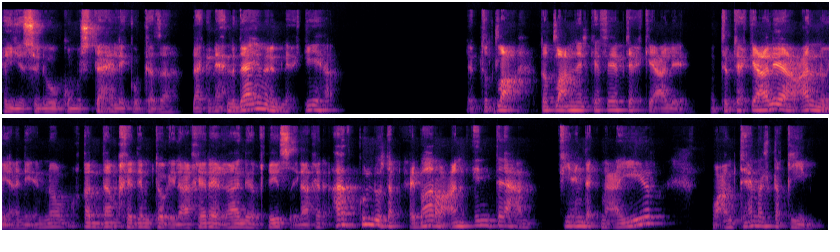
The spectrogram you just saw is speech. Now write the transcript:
هي سلوك ومستهلك وكذا لكن إحنا دائما بنحكيها. بتطلع بتطلع من الكافيه بتحكي عليه أنت بتحكي عليه عنه يعني إنه قدم خدمته إلى آخره غالي رخيص إلى آخره. هذا كله عبارة عن أنت عم في عندك معايير وعم تعمل تقييم.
